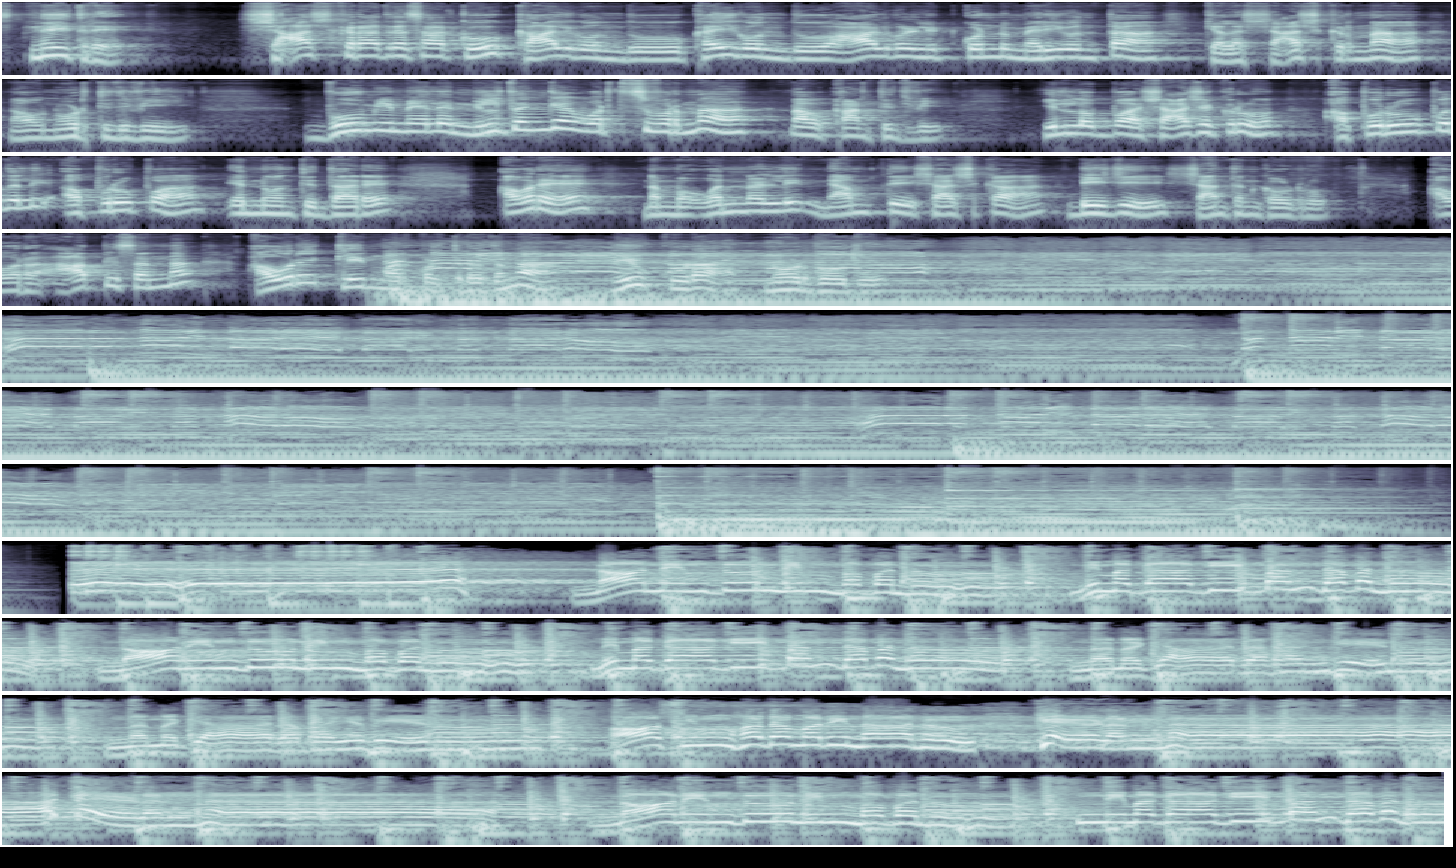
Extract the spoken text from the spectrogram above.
ಸ್ನೇಹಿತರೆ, ಶಾಸಕರಾದರೆ ಸಾಕು, ಕಾಲಿಗೊಂದು, ಕೈಗೊಂದು ಆಳುಗಳನ್ನಿಟ್ಕೊಂಡು ಮೆರೆಯುವಂಥ ಕೆಲ ಶಾಸಕರನ್ನ ನಾವು ನೋಡ್ತಿದ್ವಿ. ಭೂಮಿ ಮೇಲೆ ನಿಲ್ದಂಗೆ ವರ್ತಿಸುವರನ್ನ ನಾವು ಕಾಣ್ತಿದ್ವಿ. ಇಲ್ಲೊಬ್ಬ ಶಾಸಕರು ಅಪರೂಪದಲ್ಲಿ ಅಪರೂಪ ಎನ್ನುವಂತಿದ್ದಾರೆ. ಅವರೇ ನಮ್ಮ ಹೊನ್ನಳ್ಳಿ ನ್ಯಾಮ್ತಿ ಶಾಸಕ ಡಿ ಜಿ ಶಾಂತನಗೌಡರು. ಅವರ ಆಫೀಸನ್ನು ಅವರೇ ಕ್ಲೀನ್ ಮಾಡ್ಕೊಳ್ತಿರೋದನ್ನು ನೀವು ಕೂಡ ನೋಡ್ಬೋದು. ನಾನೆಂದು ನಿಮ್ಮವನು, ನಿಮಗಾಗಿ ಬಂದವನು. ನಾನೆಂದು ನಿಮ್ಮವನು, ನಿಮಗಾಗಿ ಬಂದವನು. ನನಗ್ಯಾರ ಹಂಗೇನು, ನನಗ್ಯಾರ ಭಯವೇನು? ಆ ಸಿಂಹದ ಮರಿ ನಾನು, ಕೇಳಣ್ಣ ಕೇಳಣ್ಣ. ನಾನೆಂದು ನಿಮ್ಮವನು, ನಿಮಗಾಗಿ ಬಂದವನು.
